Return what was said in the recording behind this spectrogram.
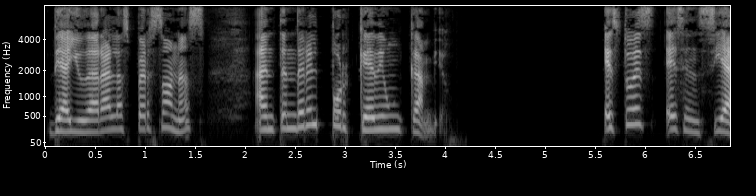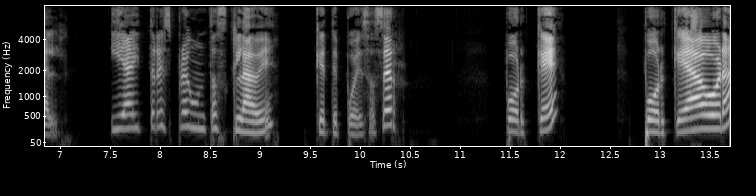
de ayudar a las personas a entender el porqué de un cambio. Esto es esencial y hay tres preguntas clave que te puedes hacer. ¿Por qué? ¿Por qué ahora?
